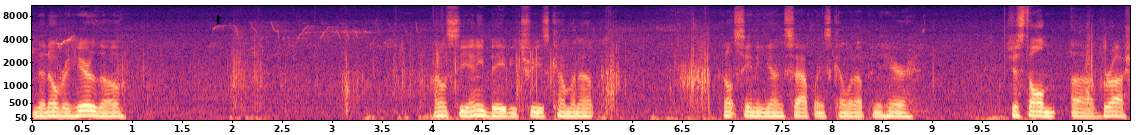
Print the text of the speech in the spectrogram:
And then over here though, I don't see any baby trees coming up. I don't see any young saplings coming up in here. Just all uh, brush.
